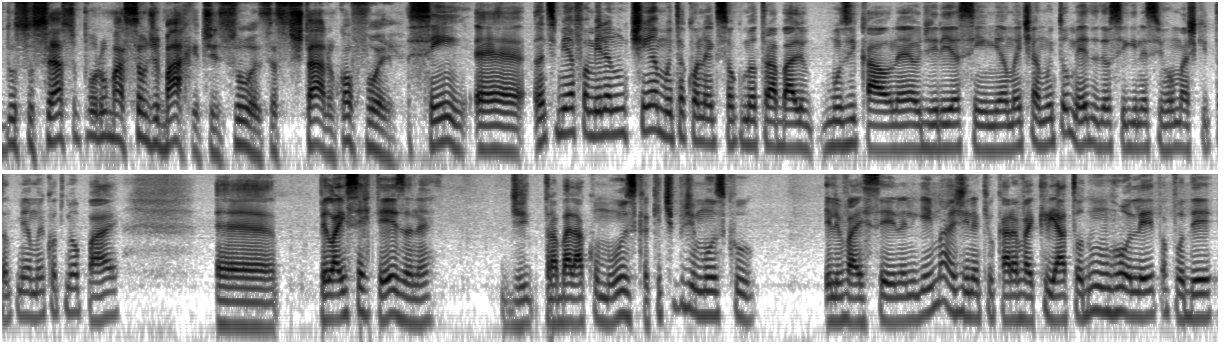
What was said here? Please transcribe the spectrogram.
do sucesso por uma ação de marketing sua. Se assustaram? Qual foi? Sim, é, antes minha família não tinha muita conexão com o meu trabalho musical, né? Eu diria assim, minha mãe tinha muito medo de eu seguir nesse rumo, acho que tanto minha mãe quanto meu pai, é, pela incerteza, né? De trabalhar com música, que tipo de músico ele vai ser, né? Ninguém imagina que o cara vai criar todo um rolê para poder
